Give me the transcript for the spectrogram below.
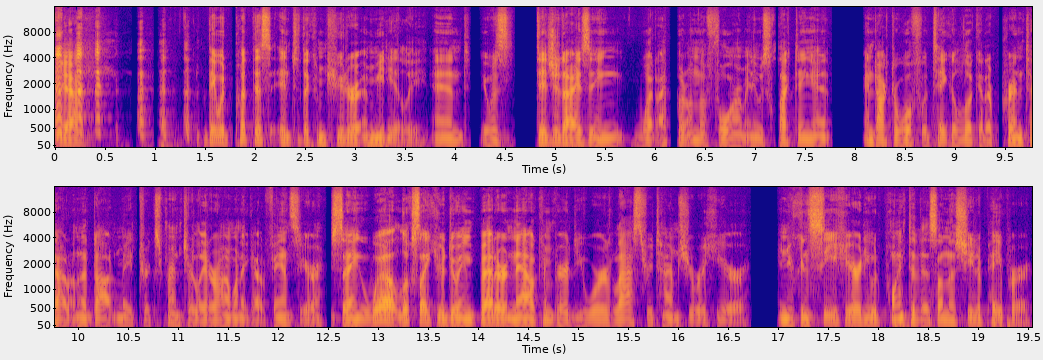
yeah, they would put this into the computer immediately. And it was digitizing what I put on the form, and he was collecting it. And Dr. Wolfe would take a look at a printout on a dot matrix printer later on when it got fancier, saying, Well, it looks like you're doing better now compared to you were last three times you were here. And you can see here, and he would point to this on the sheet of paper.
